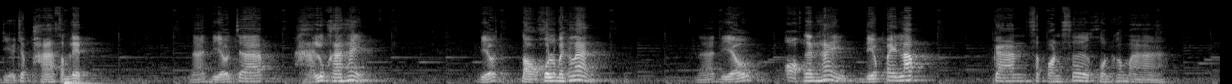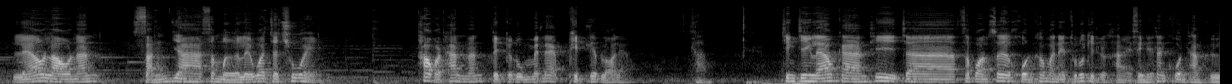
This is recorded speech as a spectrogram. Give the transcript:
เดี๋ยวจะพาสำเร็จนะ เดี๋ยวจะหาลูกค้าให้ เดี๋ยวต่อคนลงไปข้างล่างนะเดี๋ยวออกเงินให้ เดี๋ยวไปรับการสปอนเซอร์คนเข้ามา แล้วเรานั้นสัญญาเสมอเลยว่าจะช่วย เท่ากับท่านนั้นติดกระดุมเม็ดแรกผิดเรียบร้อยแล้ว ครับ จริง ๆ แล้วการที่จะสปอนเซอร์คนเข้ามาในธุรกิจเครือข่าย สิ่งที่ท่านควรทำคือ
